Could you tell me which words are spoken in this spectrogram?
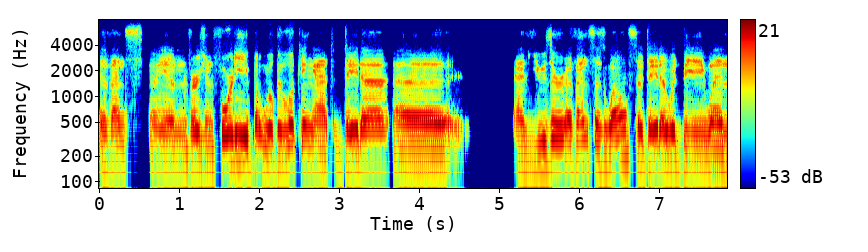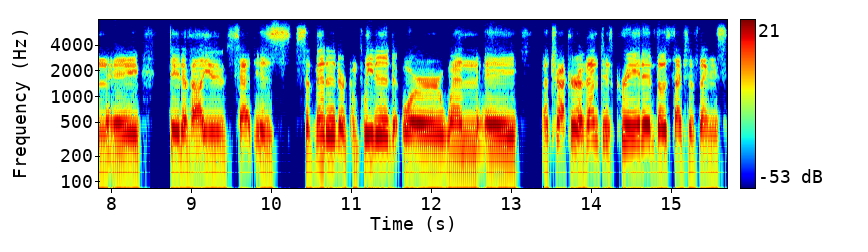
events in version 40, but we'll be looking at data uh, and user events as well. So data would be when a data value set is submitted or completed, or when a, a tracker event is created, those types of things.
